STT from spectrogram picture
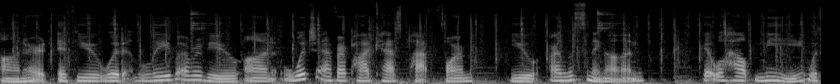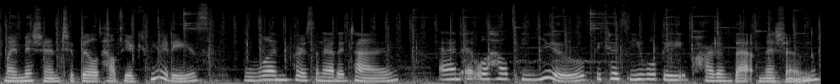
honored if you would leave a review on whichever podcast platform you are listening on. It will help me with my mission to build healthier communities, one person at a time and it will help you because you will be part of that mission.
